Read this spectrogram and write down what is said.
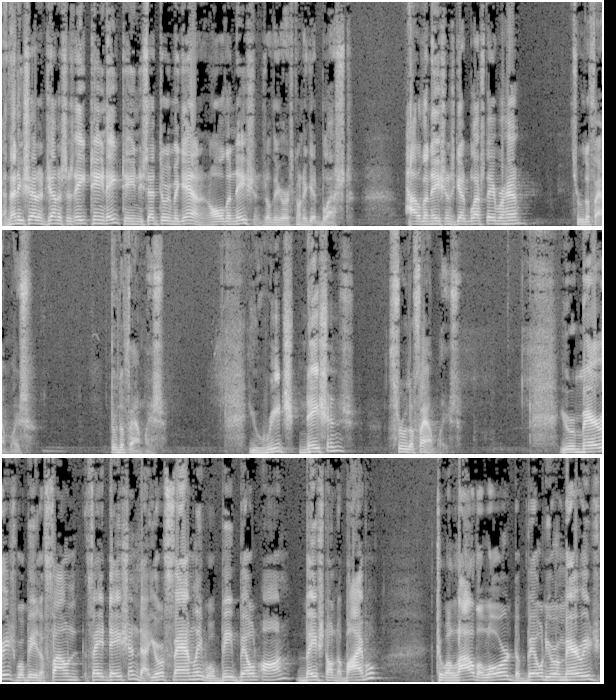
And then he said in Genesis 18 18, he said to him again, and all the nations of the earth are going to get blessed. How do the nations get blessed, Abraham? Through the families. Through the families. You reach nations through the families. Your marriage will be the foundation that your family will be built on based on the Bible to allow the Lord to build your marriage,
